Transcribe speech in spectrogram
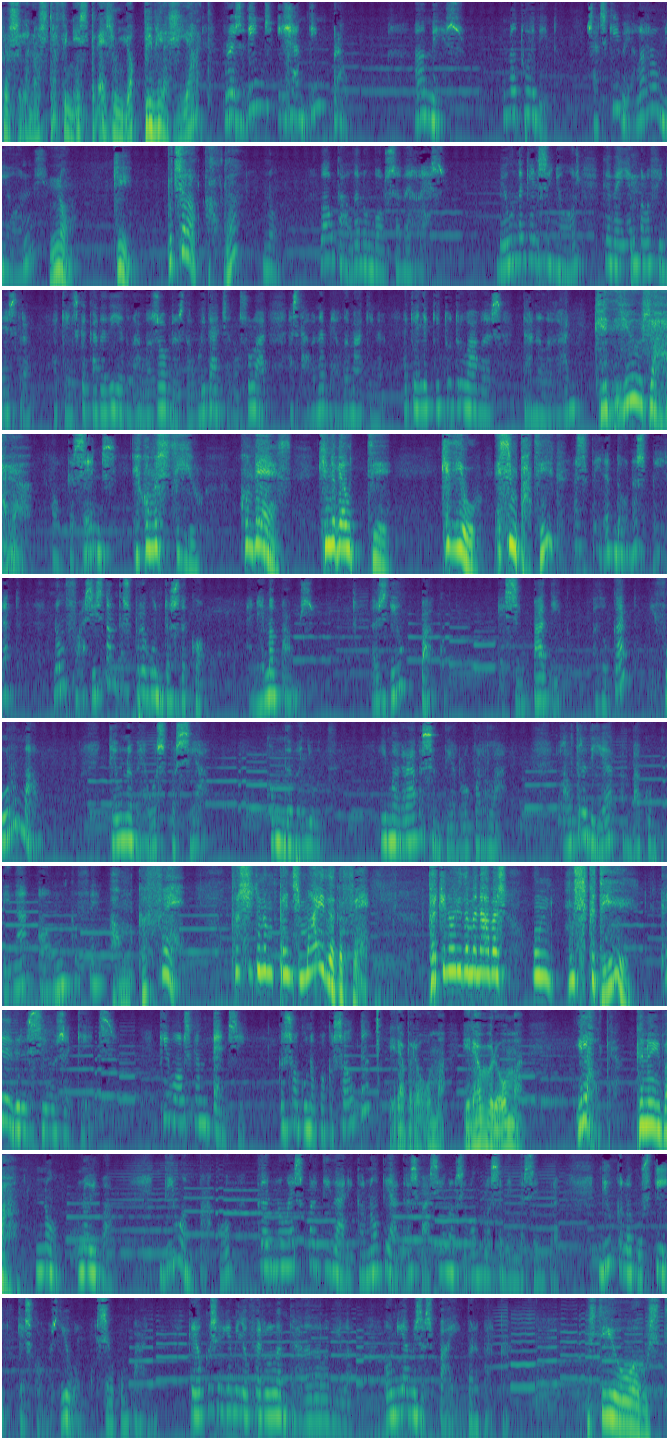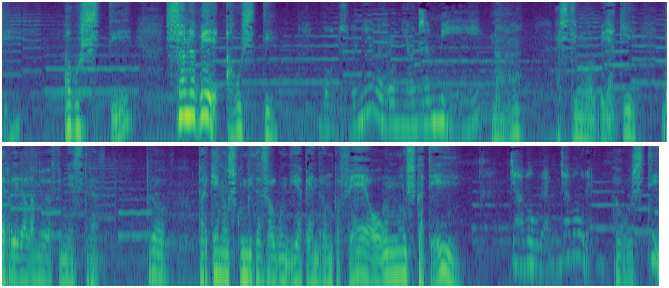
Però si la nostra finestra és un lloc privilegiat. Però és dins i ja en tinc prou. A més, no t'ho he dit. Saps qui ve a les reunions? No. Qui? Potser l'alcalde? No, l'alcalde no en vol saber res. Ve un d'aquells senyors que veiem per la finestra, aquells que cada dia durant les obres del buidatge del solar estaven a peu de màquina, aquell a qui tu trobaves tan elegant. Què dius ara? El que sents. I com es diu? Com és? Quina veu té? Què diu? És simpàtic? Espera't, dona, espera't. No em facis tantes preguntes de cop. Anem a pams. Es diu Paco. És simpàtic, educat i formal. Té una veu especial, com de vellut, i m'agrada sentir-lo parlar. L'altre dia em va convidar a un cafè. A un cafè? Però si tu no em prens mai de cafè, per què no li demanaves un moscatell? Que graciosa que ets. Què vols que em pensi? Que sóc una poca solta? Era broma, era broma. I l'altre, que no hi va? No, no hi va. Diu en Paco que no és partidari que el nou teatre es faci en el seu emplaçament de sempre. Diu que l'Agustí, que és com es diu el seu company, creu que seria millor fer-lo a l'entrada de la vila, on hi ha més espai per aparcar. Es diu Agustí? Agustí? Sona bé, Agustí. Vols venir a les reunions amb mi? No, estic molt bé aquí, darrere la meva finestra. Però per què no els convides algun dia a prendre un cafè o un moscatell? Ja veurem, ja veurem. Agustí,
